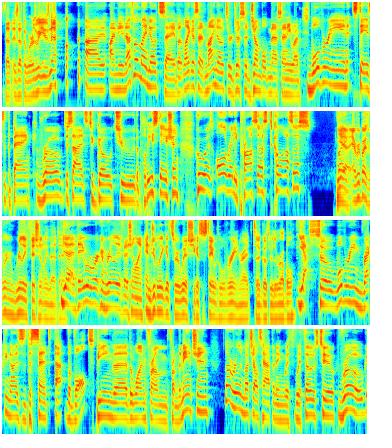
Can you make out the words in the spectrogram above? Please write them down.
Is that is that the words we use now? I I mean that's what my notes say, but like I said, my notes are just a jumbled mess anyway. Wolverine stays at the bank. Rogue decides to go to the police station, who has already processed Colossus. Like- yeah, everybody's working really efficiently that day. Yeah, they were working really efficiently. And Jubilee gets her wish. She gets to stay with Wolverine, right? To go through the rubble. Yes. So Wolverine recognizes the scent at the vault, being the the one from from the mansion. Not really much else happening with with those two. Rogue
